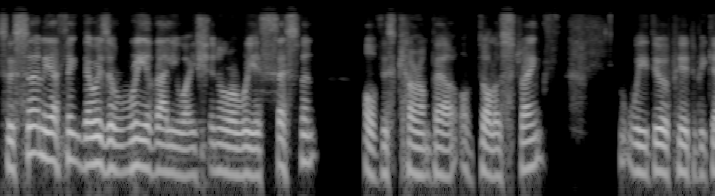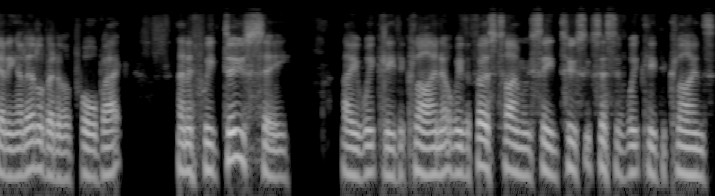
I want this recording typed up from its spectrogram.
So certainly I think there is a re-evaluation or a reassessment of this current bout of dollar strength. We do appear to be getting a little bit of a pullback. And if we do see a weekly decline, it'll be the first time we've seen two successive weekly declines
